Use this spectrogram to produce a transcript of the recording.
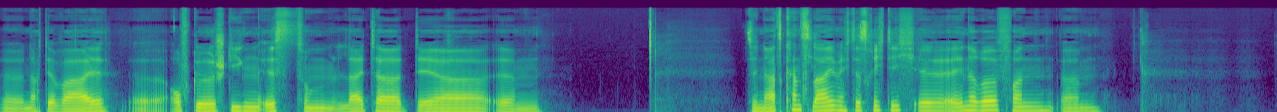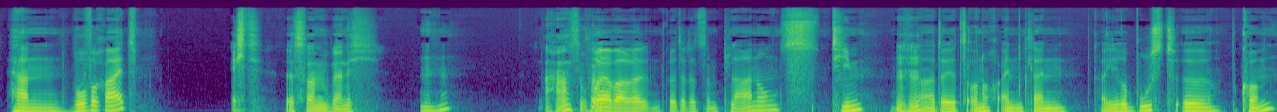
äh, nach der Wahl äh, aufgestiegen ist zum Leiter der ähm, Senatskanzlei, wenn ich das richtig äh, erinnere, von ähm, Herrn Wowereit. Echt? Das war mir gar nicht. Mhm. Aha, super. Vorher war er, gehörte er zum Planungsteam. Mhm. Da hat er jetzt auch noch einen kleinen Karriereboost äh, bekommen.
